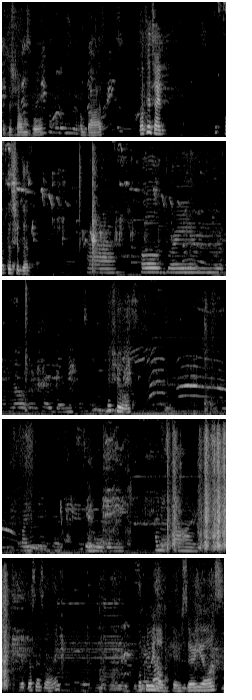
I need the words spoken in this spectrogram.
It's shampoo, a bath. What's inside? What does she got? Uh, whole grain milk again. You show it. My favorite. Honey star. What does inside? What do we have here? Cereals?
